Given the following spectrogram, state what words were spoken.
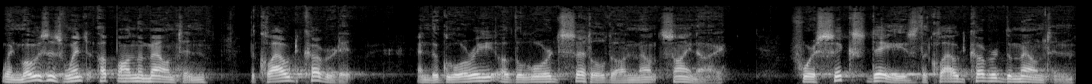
When Moses went up on the mountain, the cloud covered it, and the glory of the Lord settled on Mount Sinai. For six days the cloud covered the mountain,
